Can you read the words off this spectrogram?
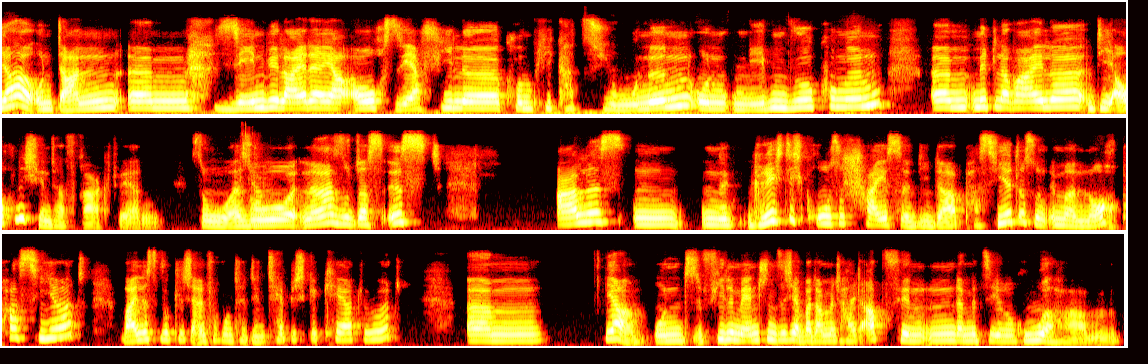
ja, und dann ähm, sehen wir leider ja auch sehr viele Komplikationen und Nebenwirkungen ähm, mittlerweile, die auch nicht hinterfragt werden. So, also, ja. ne, so das ist alles ein, eine richtig große Scheiße, die da passiert ist und immer noch passiert, weil es wirklich einfach unter den Teppich gekehrt wird. Ähm, ja, und viele Menschen sich aber damit halt abfinden, damit sie ihre Ruhe haben.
